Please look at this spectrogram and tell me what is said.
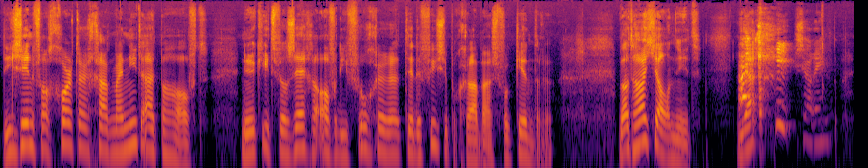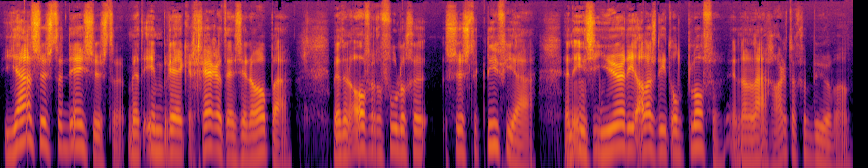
Die zin van Gorter gaat maar niet uit mijn hoofd... nu ik iets wil zeggen over die vroegere televisieprogramma's voor kinderen. Wat had je al niet? Ja, Sorry. Ja, zuster, nee, zuster. Met inbreker Gerrit en zijn opa. Met een overgevoelige zuster Clivia. Een ingenieur die alles liet ontploffen. En een laaghartige buurman.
